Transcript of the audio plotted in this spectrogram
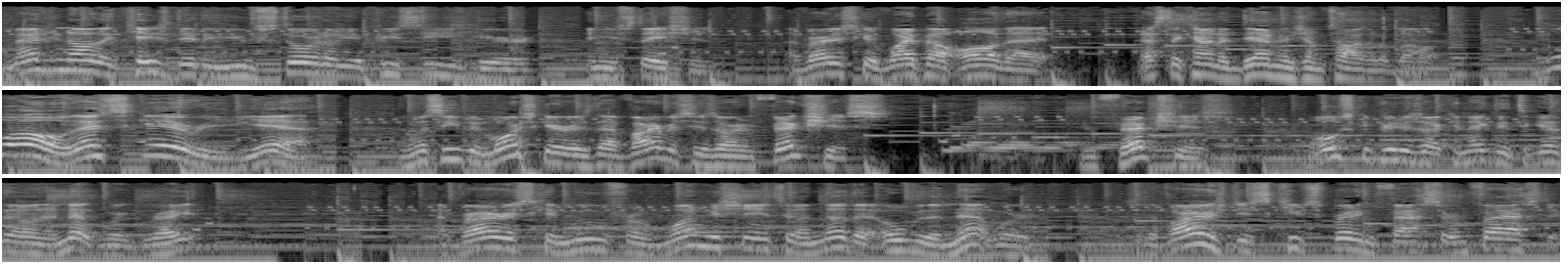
Imagine all the case data you've stored on your PC here in your station. A virus could wipe out all that. That's the kind of damage I'm talking about. Whoa, that's scary, yeah. And what's even more scary is that viruses are infectious. Infectious? Most computers are connected together on a network, right? Virus can move from one machine to another over the network, so the virus just keeps spreading faster and faster.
